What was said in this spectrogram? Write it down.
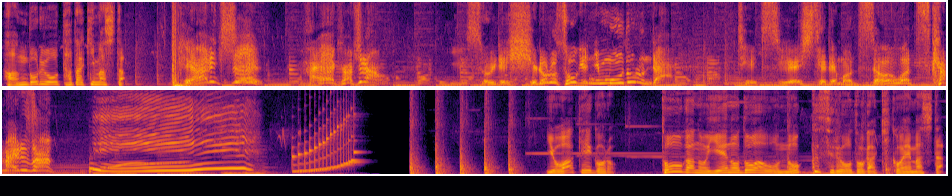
ハンドルを叩きましたやりきし早く起きろ急いでヒロロ草原に戻るんだ。徹夜してでも象を捕まえるぞ。えー、夜明け頃トーガの家のドアをノックする音が聞こえました。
